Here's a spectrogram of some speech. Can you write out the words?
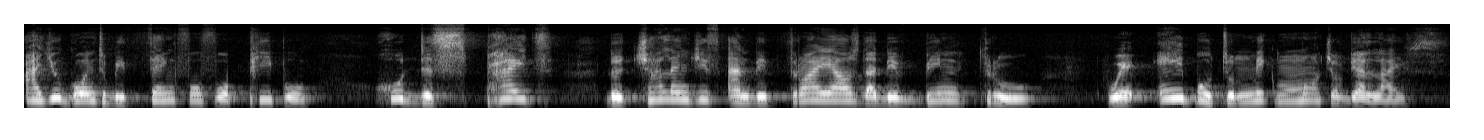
are you going to be thankful for people who, despite the challenges and the trials that they've been through, were able to make much of their lives?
